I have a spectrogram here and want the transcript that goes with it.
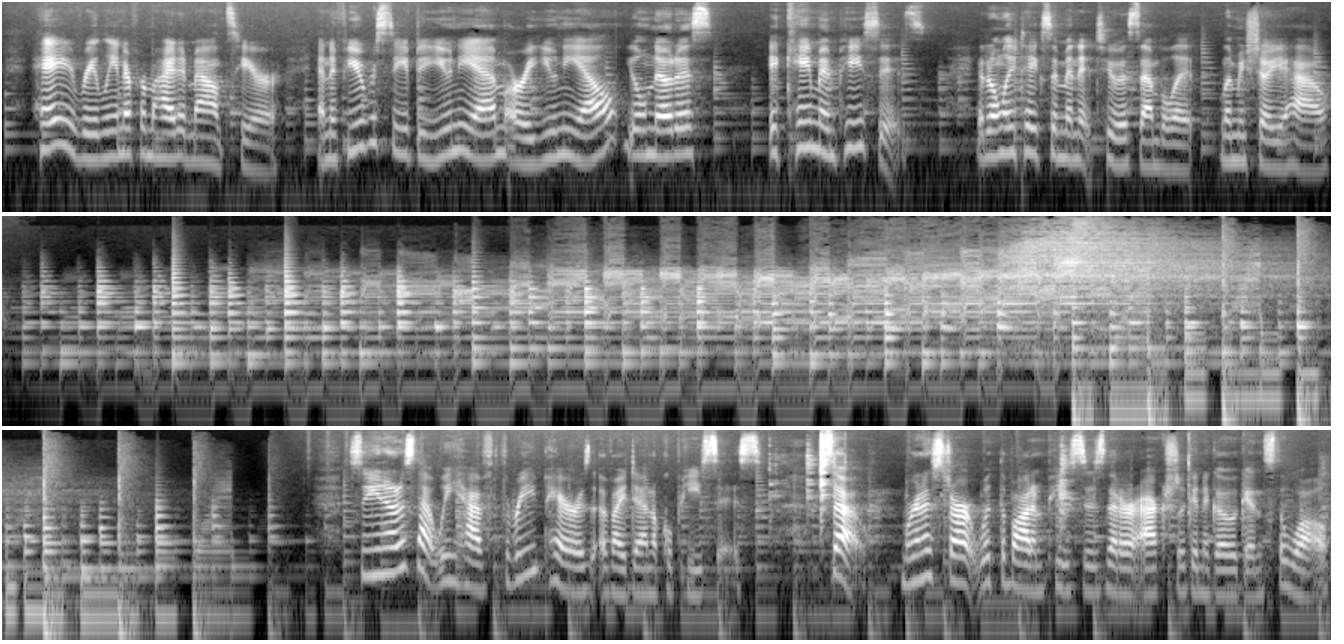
Hey, Raylena from HIDEit Mounts here. And if you received a Uni-M or a Uni-L, you'll notice it came in pieces. It only takes a minute to assemble it. Let me show you how. So you notice that we have three pairs of identical pieces. So we're gonna start with the bottom pieces that are actually gonna go against the wall.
